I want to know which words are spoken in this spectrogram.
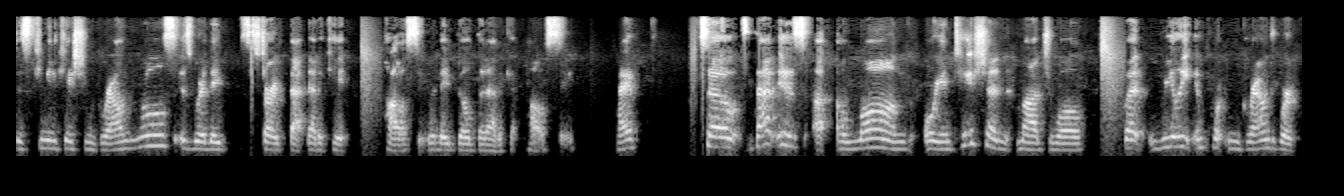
this communication ground rules is where they start that netiquette policy, where they build that etiquette policy. Okay. So that is a, a long orientation module, but really important groundwork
